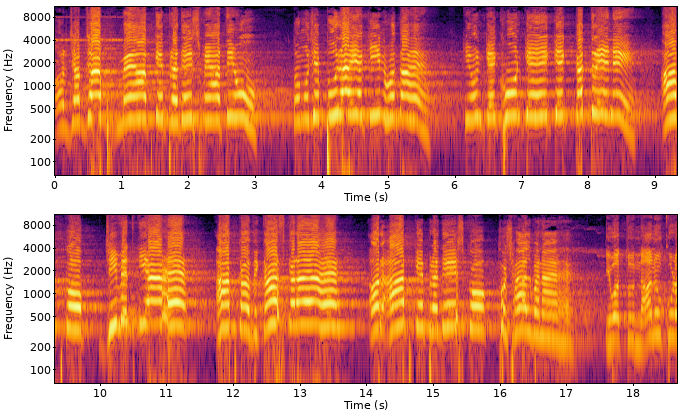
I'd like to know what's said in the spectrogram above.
और जब जब मैं आपके प्रदेश में आती हूं तो मुझे पूरा यकीन होता है कि उनके खून के एक एक कतरे ने आपको जीवित किया है आपका विकास कराया है और आपके प्रदेश को खुशहाल बनाया है ಇವತ್ತು ನಾನು ಕೂಡ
